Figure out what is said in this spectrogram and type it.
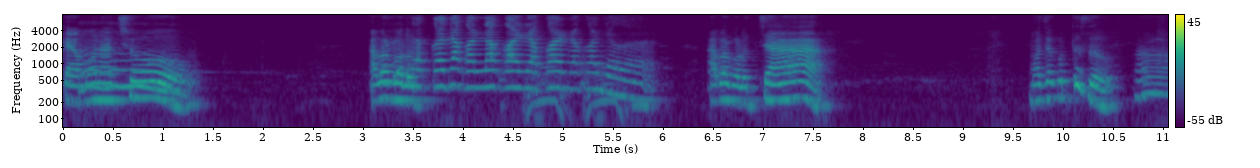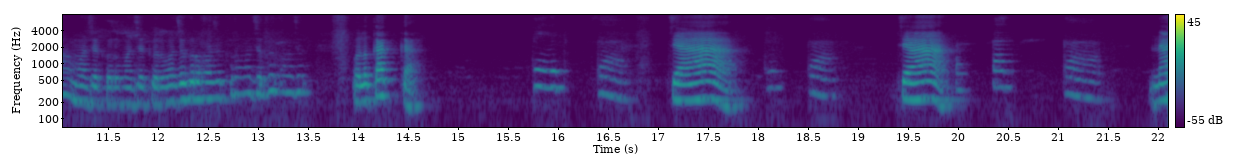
কেমন আছো? আবার বলো। আবার বলো চা মজা করতেছো? হ্যাঁ মজা করো মজা করো মজা করো মজা করো মজা করো মজা বলো কাকা চা চা না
